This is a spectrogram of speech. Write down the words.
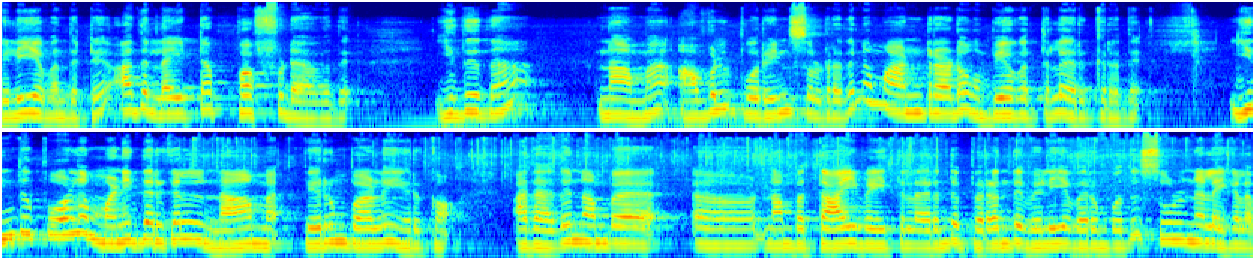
வெளியே வந்துட்டு அது லைட்டாக பஃப்டு ஆகுது. இதுதான் நாம் அவல் பொறின்னு சொல்கிறது நம்ம அன்றாட உபயோகத்தில் இருக்கிறது. இது போல் மனிதர்கள் நாம் பெரும்பாலும் இருக்கோம். அதாவது நம்ம நம்ம தாய் வயிற்றுல இருந்து பிறந்து வெளியே வரும்போது சூழ்நிலைகளை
